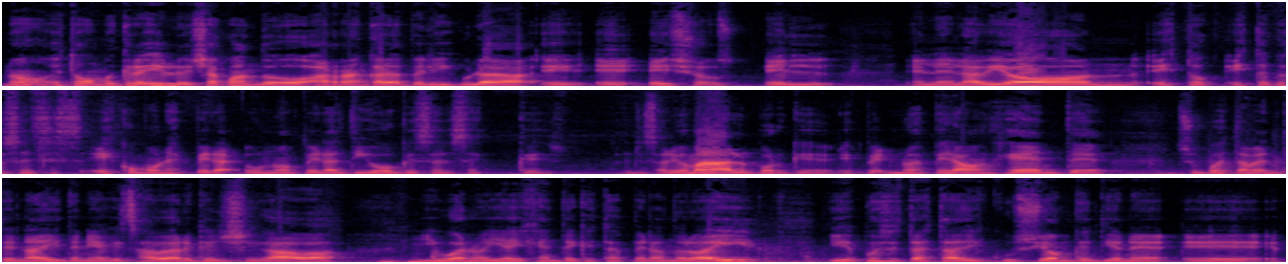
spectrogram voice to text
¿No? Es todo muy creíble. Ya cuando arranca la película, eh, eh, ellos, él en el avión, esto, esto que es, es como un, espera- un operativo que, se, que le salió mal porque no esperaban gente. Supuestamente nadie tenía que saber que él llegaba. Y bueno, y hay gente que está esperándolo ahí. Y después está esta discusión que tiene eh,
